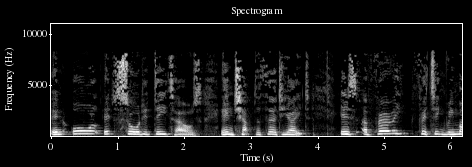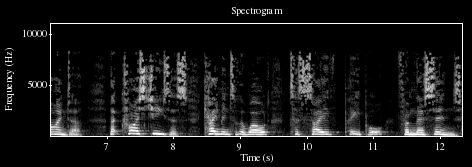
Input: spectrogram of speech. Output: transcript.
in all its sordid details in chapter 38 is a very fitting reminder that Christ Jesus came into the world to save people from their sins,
